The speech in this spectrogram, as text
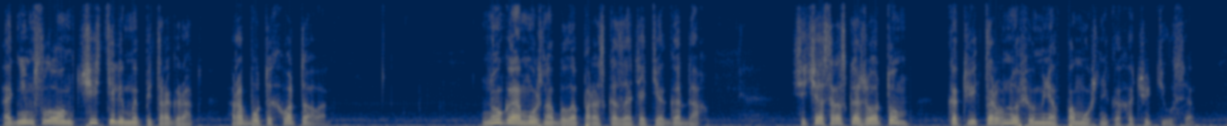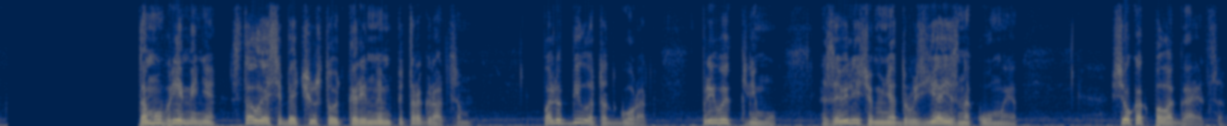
Одним словом, чистили мы Петроград. Работы хватало. Многое можно было порассказать о тех годах. Сейчас расскажу о том, как Виктор вновь у меня в помощниках очутился. К тому времени стал я себя чувствовать коренным петроградцем. Полюбил этот город, привык к нему. Завелись у меня друзья и знакомые. Все как полагается.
